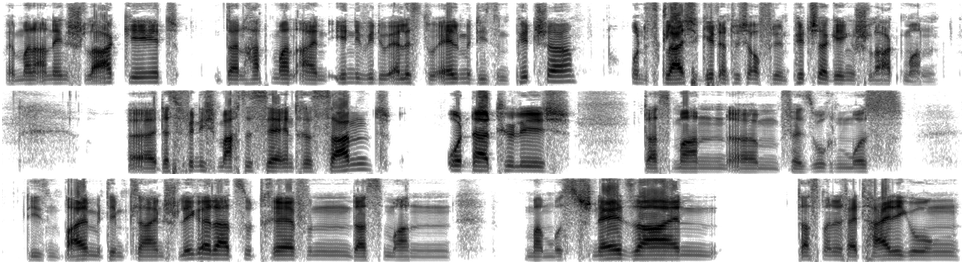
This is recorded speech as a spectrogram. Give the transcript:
Wenn man an den Schlag geht, dann hat man ein individuelles Duell mit diesem Pitcher und das gleiche gilt natürlich auch für den Pitcher gegen Schlagmann. Äh, das finde ich macht es sehr interessant und natürlich, dass man ähm, versuchen muss, diesen Ball mit dem kleinen Schläger da zu treffen, dass man, man muss schnell sein, dass man in Verteidigung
